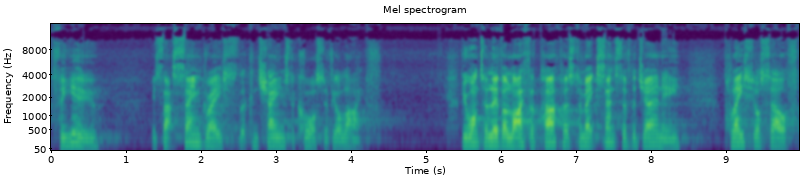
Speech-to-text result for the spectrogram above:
for you. It's that same grace that can change the course of your life. If you want to live a life of purpose, to make sense of the journey, place yourself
